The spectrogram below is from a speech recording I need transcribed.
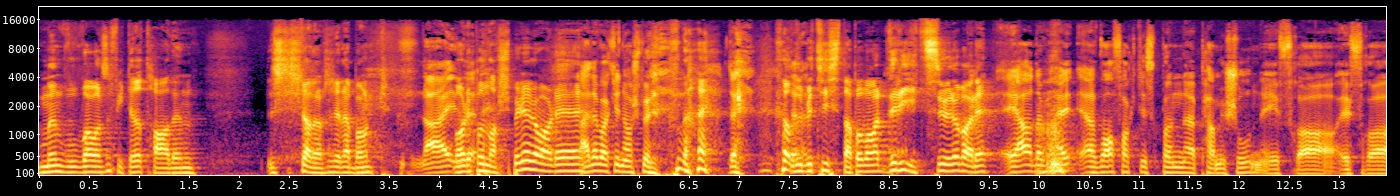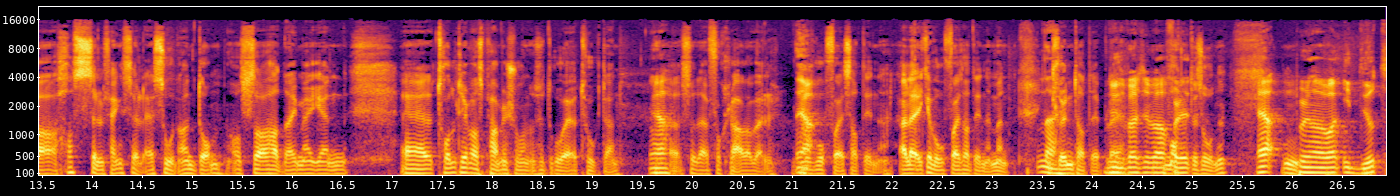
Men hva var det som fikk deg til å ta den Sladrehanskjella bank. Nei, Var det på nachspiel, eller var det Nei, det var ikke nachspiel. Hadde du blitt tista på var dritsur og bare ja, det, jeg, jeg var faktisk på en eh, permisjon fra Hassel fengsel. Jeg sona en dom, og så hadde jeg meg en tolv timers permisjon, og så dro jeg og tok den. Ja. Eh, Så det forklarer vel Ja. hvorfor jeg satt inne. Eller ikke hvorfor jeg satt inne, men Nei. grunnen til at jeg ble, måtte sone. Ja, mm. pga. at du var en idiot.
